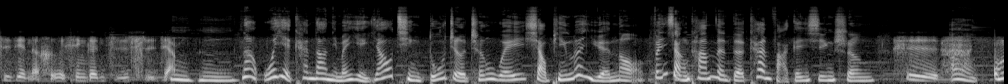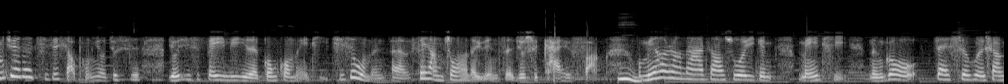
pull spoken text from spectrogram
事件的核心跟知识。这样，嗯嗯。那我也看到你们也邀请读者成为小评论员哦，分享他们的看法跟心声。是，嗯，我们觉得其实小朋友就是，尤其是非营利的公共媒体，其实我们呃非常重要的原则就是开放。嗯，我们要让大家知道，说一个媒体能够在社会上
